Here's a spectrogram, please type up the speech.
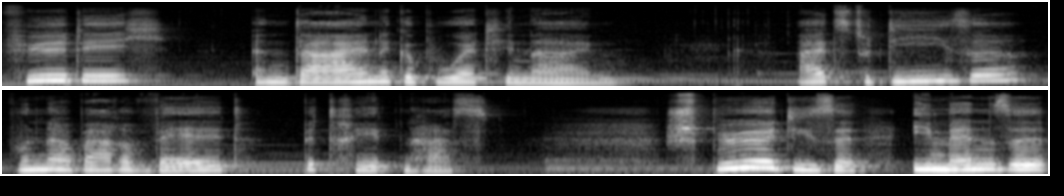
Fühl dich in deine Geburt hinein als du diese wunderbare Welt betreten hast. Spür diese immense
